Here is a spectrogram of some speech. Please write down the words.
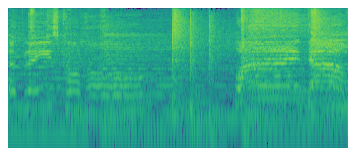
a place called home. Why down,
